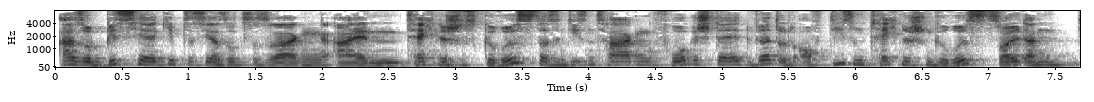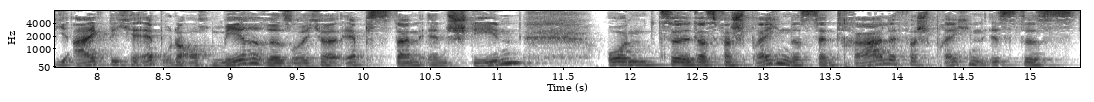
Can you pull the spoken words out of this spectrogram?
Also bisher gibt es ja sozusagen ein technisches Gerüst, das in diesen Tagen vorgestellt wird und auf diesem technischen Gerüst soll dann die eigentliche App oder auch mehrere solcher Apps dann entstehen. Und äh, das Versprechen, das zentrale Versprechen ist es,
